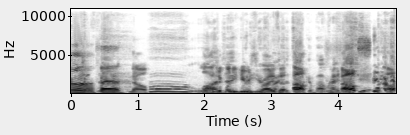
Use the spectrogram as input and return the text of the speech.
Huh. Fair. no. Uh, Logic when he hears Ryza Ryza- talk oh. about random Oh. shit. Oh.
